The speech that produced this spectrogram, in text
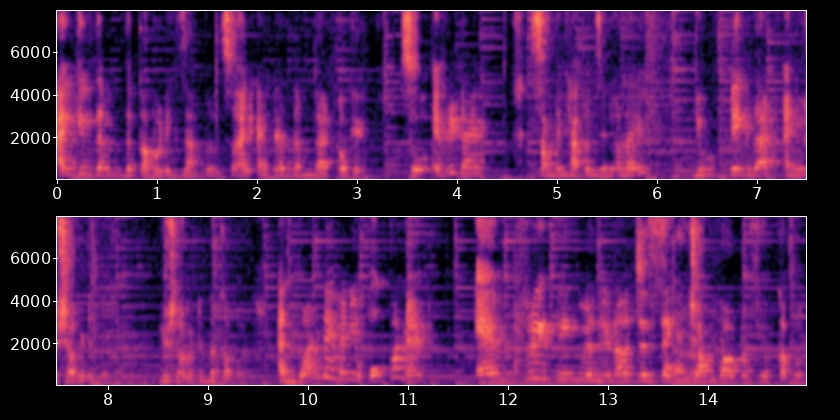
I give them the cupboard example. So I, I tell them that okay, so every time something happens in your life, you take that and you shove it in the cupboard. You shove it in the cupboard, and one day when you open it, everything will you know just like jump out of your cupboard.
